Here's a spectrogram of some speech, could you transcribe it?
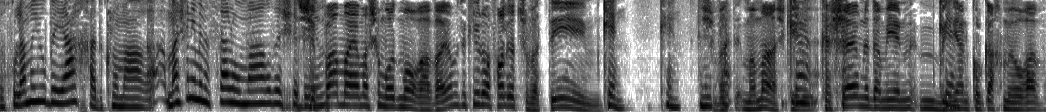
וכולם היו ביחד, כלומר, מה שאני מנסה לומר זה שבאמת... שפעם היה משהו מאוד מעורב, והיום זה כאילו הפך להיות שבטים. כן. כן. שבט... אני... ממש, כאילו, כן, כאילו, קשה היום כן. לדמיין כן. בניין כל כך מעורב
